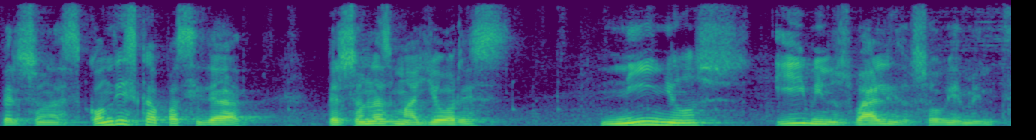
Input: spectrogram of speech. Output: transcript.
personas con discapacidad, personas mayores, niños y minusválidos obviamente,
